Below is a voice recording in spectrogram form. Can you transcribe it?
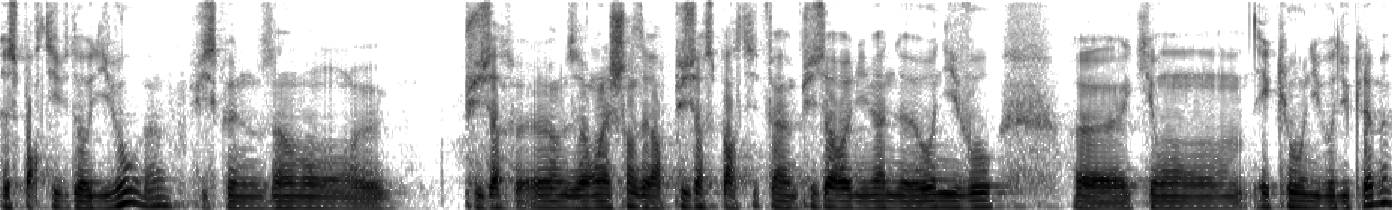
de sportif de haut niveau, hein, puisque nous avons euh, plusieurs, nous avons la chance d'avoir plusieurs sportifs, enfin plusieurs rugbyman de haut niveau euh, qui ont éclos au niveau du club.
